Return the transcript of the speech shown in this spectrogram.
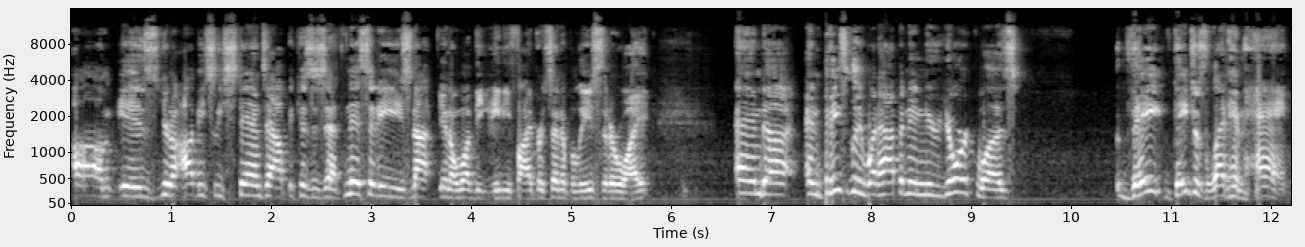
um, is, you know, obviously stands out because his ethnicity. He's not, you know, one of the 85% of police that are white. And, uh, and basically what happened in New York was they they just let him hang.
